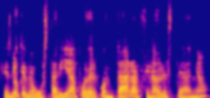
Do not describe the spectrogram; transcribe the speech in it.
qué es lo que me gustaría poder contar al final de este año?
